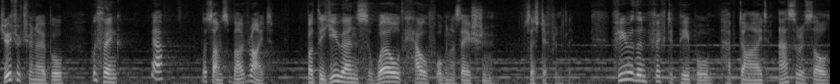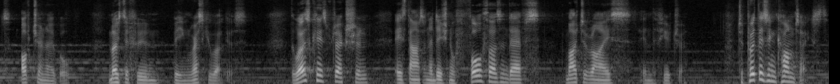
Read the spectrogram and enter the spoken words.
due to Chernobyl, we think, yeah, that sounds about right. But the UN's World Health Organization says differently. Fewer than 50 people have died as a result of Chernobyl, most of whom being rescue workers. The worst case projection is that an additional 4,000 deaths might arise in the future. To put this in context,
